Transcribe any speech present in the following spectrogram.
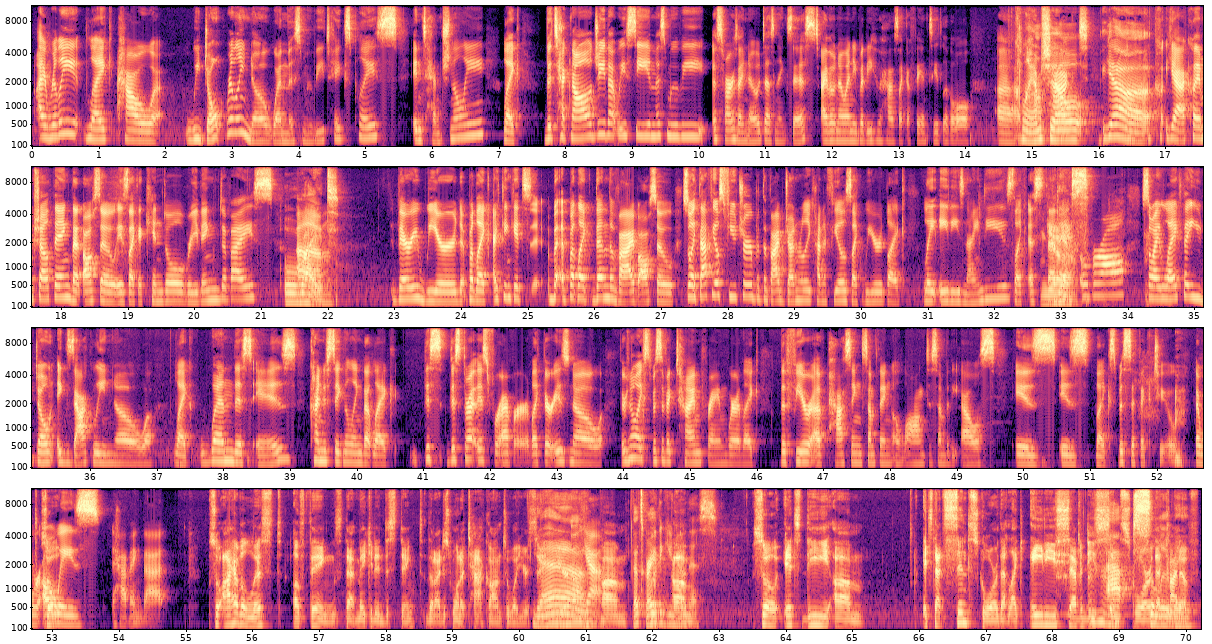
I really like how we don't really know when this movie takes place intentionally. Like the technology that we see in this movie, as far as I know, doesn't exist. I don't know anybody who has like a fancy little uh, Clamshell. compact- Yeah. c- yeah, clamshell thing that also is like a Kindle reading device Right. very weird but like i think it's but but like then the vibe also so like that feels future but the vibe generally kind of feels like weird like late 80s 90s like aesthetics Yes. overall. So i like that you don't exactly know like when this is kind of signaling that like this this threat is forever. Like there is no there's no like specific time frame where like the fear of passing something along to somebody else is is like specific to that we're So- always having that So I have a list of things that make it indistinct that I just want to tack on to what you're saying Yeah. oh yeah. Um, That's great. i think you know um, this so it's the um, it's that synth score, that like 80s, 70s synth score that kind of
